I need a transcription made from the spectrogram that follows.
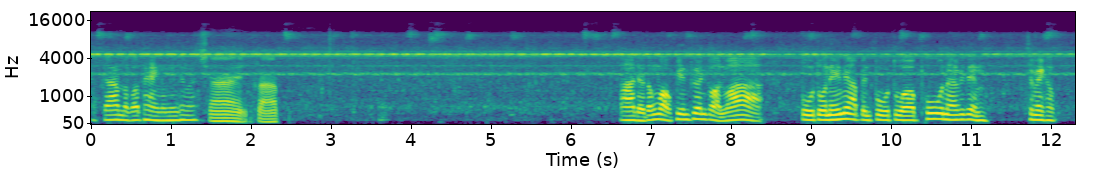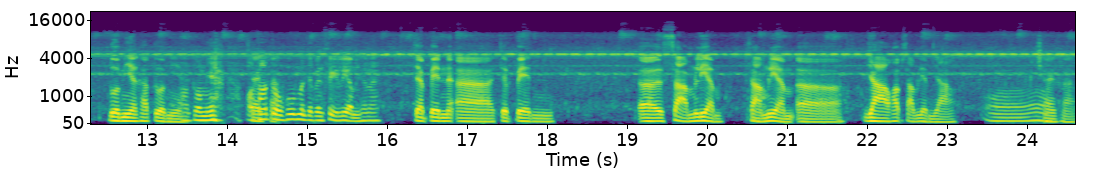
หักกล้ามแล้วก็แทงตรงนี้ใช่ไหมใช่ครับอ่าเดี๋ยวต้องบอกเพื่อนๆก่อนว่า ปูตัวนี้เนี่ยเป็นปูตัวผู้นะพี่เด่นใช่ไหมครับ ตัวเมียครับ ตัวเมียอ๋อตัวเมียอ๋อใช่ถ้าครับตัวผู้มันจะเป็นสี่เหลี่ยมใช่ไหมจะเป็นอ่าจะเป็นเอ่อสามเหลี่ยมสามเหลี่ยมเอ่อยาวครับสามเหลี่ยมยาวอ๋อใช่ครับ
